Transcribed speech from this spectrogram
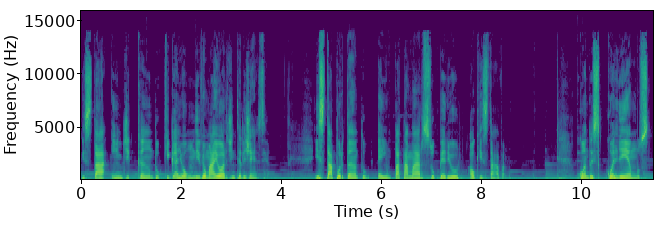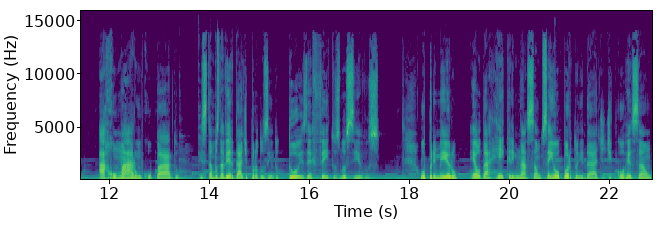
está indicando que ganhou um nível maior de inteligência. Está, portanto, em um patamar superior ao que estava. Quando escolhemos arrumar um culpado, estamos na verdade produzindo dois efeitos nocivos. O primeiro é o da recriminação sem oportunidade de correção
